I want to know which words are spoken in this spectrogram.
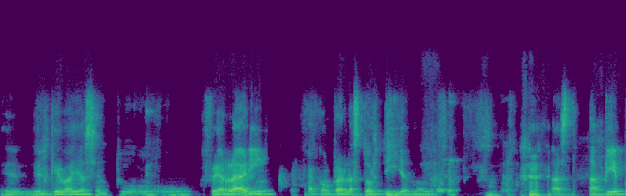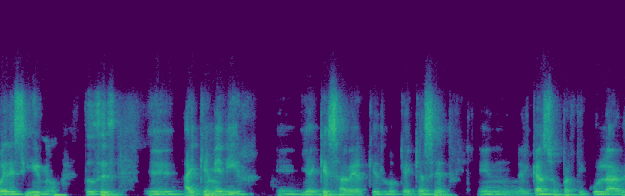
el, que vayas en tu Ferrari a comprar las tortillas, ¿no? Hasta a pie puedes ir, ¿no? Entonces, eh, hay que medir eh, y hay que saber qué es lo que hay que hacer. En el caso particular,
